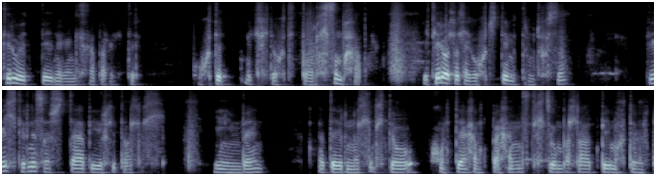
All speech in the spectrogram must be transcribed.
тэр үед би нэг ангийнхаа баг тэр хүүхдэд нэг хэрэгтэй хүүхдэд дурлсан баха баг. Тэр бол айгүй хүчтэй мэдрэмж өгсөн. Тэгэл тэрнээс хойш за би ерхэд бол ийм байна. Одоо ер нь бол ихтэй хүнтэй хамт байх нь сэтгэл зүйн болоод би мохтой хувьд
